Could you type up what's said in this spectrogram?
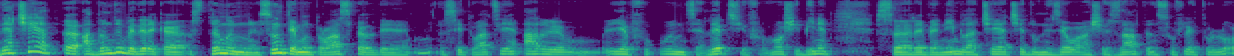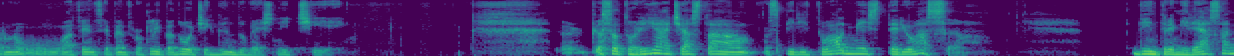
De aceea, ă, având în vedere că stăm în, suntem într-o astfel de situație, ar, e înțelept și frumos și bine să revenim la ceea ce Dumnezeu a așezat în sufletul lor, nu atenție pentru o clipă, două, ci gândul veșniciei. Căsătoria aceasta spiritual misterioasă dintre mireasa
